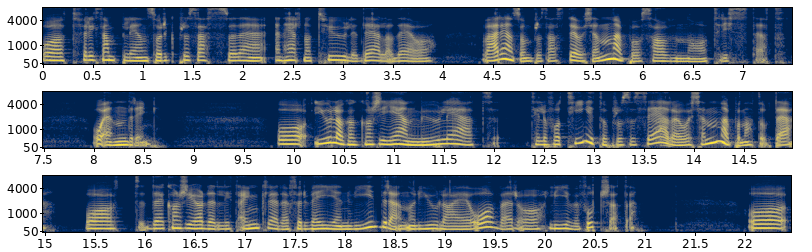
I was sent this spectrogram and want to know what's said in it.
Og at f.eks. i en sorgprosess så er det en helt naturlig del av det å være i en sånn prosess, det å kjenne på savn og tristhet og endring. Og jula kan kanskje gi en mulighet til å få tid til å prosessere og kjenne på nettopp det. Og at det kanskje gjør det litt enklere for veien videre når jula er over og livet fortsetter. Og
